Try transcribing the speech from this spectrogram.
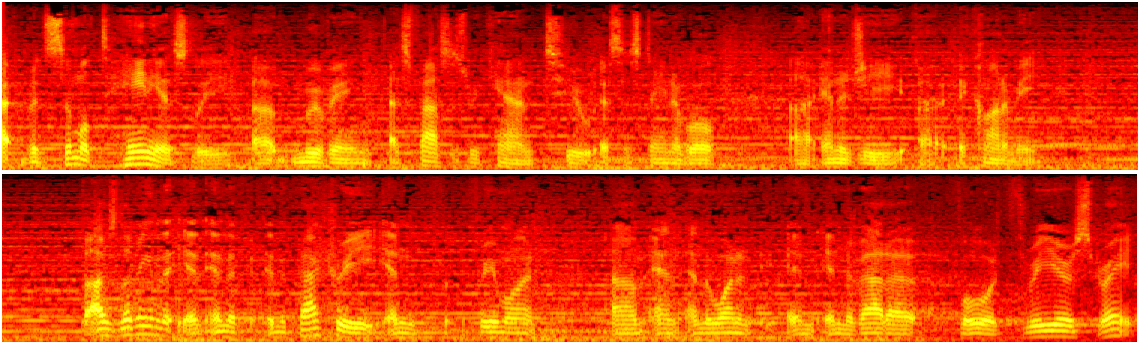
uh, but simultaneously uh, moving as fast as we can to a sustainable uh, energy uh, economy. I was living in the, in, in, the, in the factory in Fremont um, and, and the one in, in Nevada for three years straight.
